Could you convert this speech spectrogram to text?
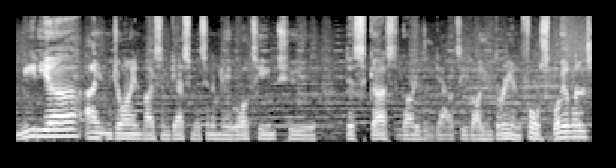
media. I'm joined by some guests from the Cinemania World team to discuss Guardians of the Galaxy Volume 3 and full spoilers.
